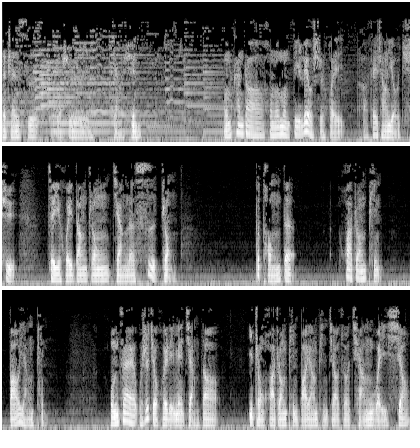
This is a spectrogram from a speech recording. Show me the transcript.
的沉思，我是蒋勋。我们看到《红楼梦》第六十回啊，非常有趣。这一回当中讲了四种不同的化妆品、保养品。我们在五十九回里面讲到一种化妆品、保养品，叫做蔷薇消，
